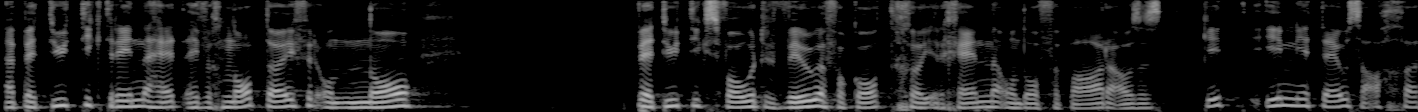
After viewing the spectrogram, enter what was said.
eine Bedeutung drin hat, einfach noch tiefer und noch bedeutungsvoller den Willen von Gott können erkennen und offenbaren. Also es gibt irgendwie Sachen,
